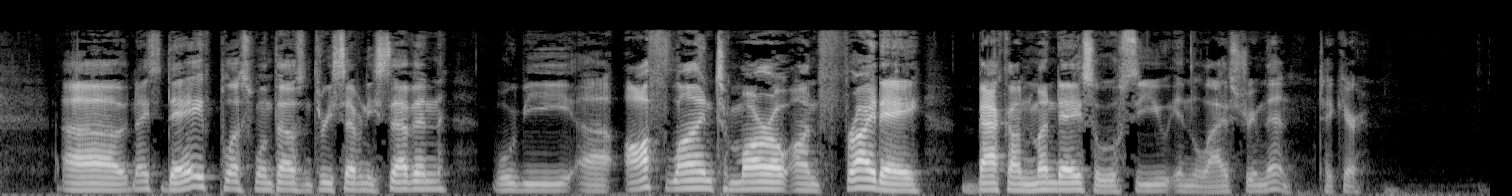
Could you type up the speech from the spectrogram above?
Uh, nice day, plus 1,377. We'll be uh, offline tomorrow on Friday, back on Monday. So we'll see you in the live stream then. Take care.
